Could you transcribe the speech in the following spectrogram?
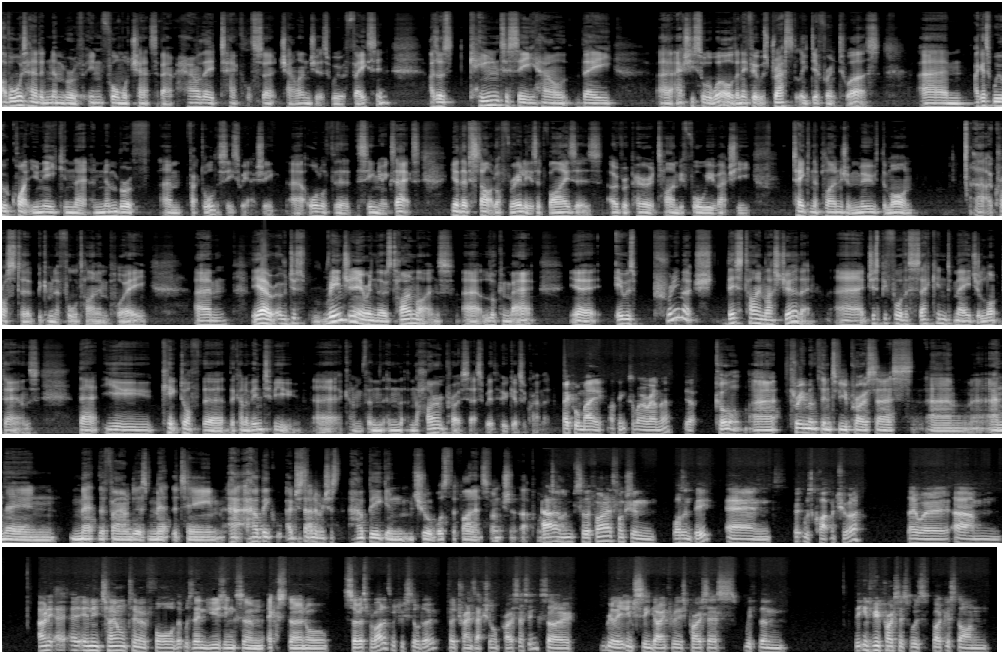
I've always had a number of informal chats about how they tackle certain challenges we were facing, as I was keen to see how they uh, actually saw the world and if it was drastically different to us. Um, I guess we were quite unique in that a number of, um, in fact, all the C-suite actually, uh, all of the, the senior execs, you know, they've started off really as advisors over a period of time before we've actually taken the plunge and moved them on uh, across to becoming a full-time employee. Um, yeah, just re-engineering those timelines, uh, looking back, yeah, it was pretty much this time last year then uh, just before the second major lockdowns that you kicked off the the kind of interview uh, kind of and, and, the hiring process with Who Gives a Crap then? April, May, I think somewhere around there. Yeah. Cool. Uh, three month interview process, um, and then met the founders, met the team. How, how, big? Uh, just out of interest, how big and mature was the finance function at that point? Um, so the finance function wasn't big, and it was quite mature. They were um, only an internal team of four that was then using some external service providers, which we still do for transactional processing. So really interesting going through this process with them. The interview process was focused on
